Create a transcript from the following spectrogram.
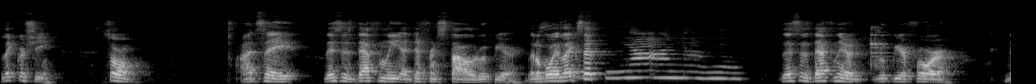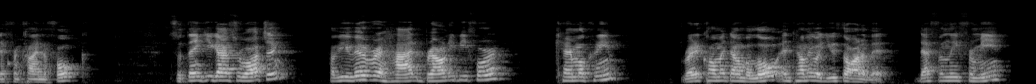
licoricey. So I'd say this is definitely a different style of root beer. Little boy likes it. No, no, no. This is definitely a root beer for different kind of folk. So thank you guys for watching. Have you ever had brownie before? Caramel cream? Write a comment down below and tell me what you thought of it. Definitely for me,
